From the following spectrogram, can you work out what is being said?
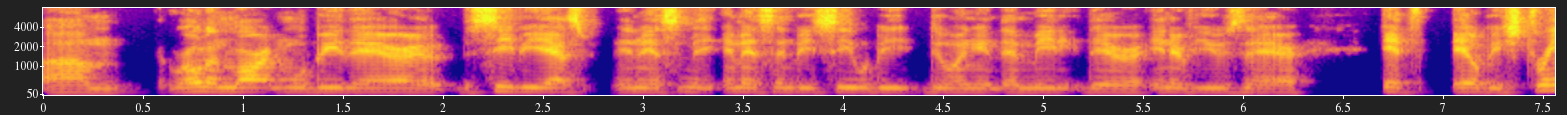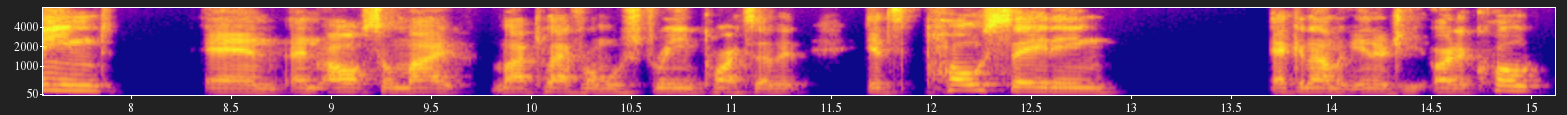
Um, Roland Martin will be there. The CBS, MSNBC will be doing their meeting, their interviews there. It's it'll be streamed, and and also my my platform will stream parts of it. It's pulsating economic energy, or to quote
